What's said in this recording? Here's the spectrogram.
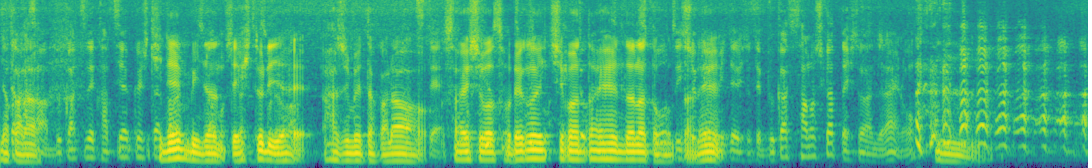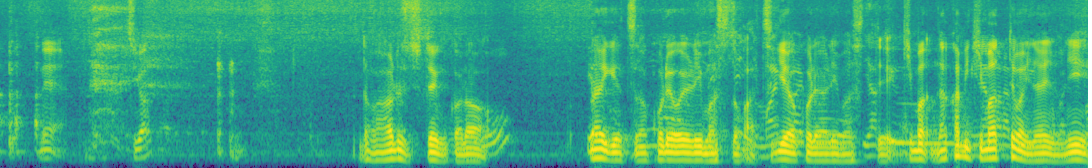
だから豊さん部活で活躍した記念日なんて一人で始めたから最初はそれが一番大変だなと思ったね。部活楽しかった人なんじゃないの、ねえ。違う？だからある時点から来月はこれをやりますとか次はこれやりますって決、ま、中身決まってはいないのに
